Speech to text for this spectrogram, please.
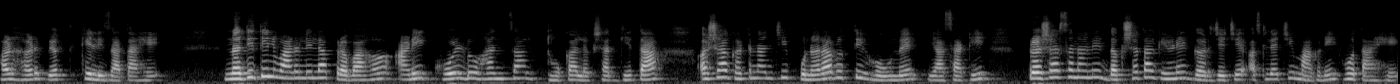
हळहळ व्यक्त केली जात आहे. नदीतील वाढलेला प्रवाह आणि खोल डोहांचा धोका लक्षात घेता अशा घटनांची पुनरावृत्ती होऊ नये यासाठी प्रशासनाने दक्षता घेणे गरजेचे असल्याची मागणी होत आहे.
